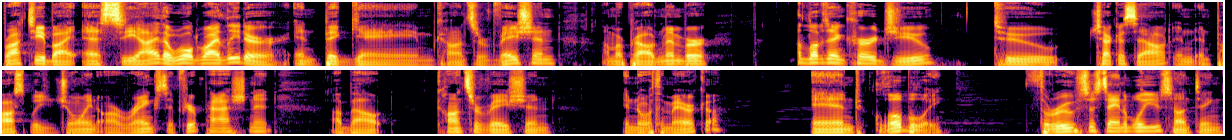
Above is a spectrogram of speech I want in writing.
brought to you by SCI, the worldwide leader in big game conservation. I'm a proud member. I'd love to encourage you to check us out and, and possibly join our ranks if you're passionate about conservation in North America and globally through sustainable use hunting,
